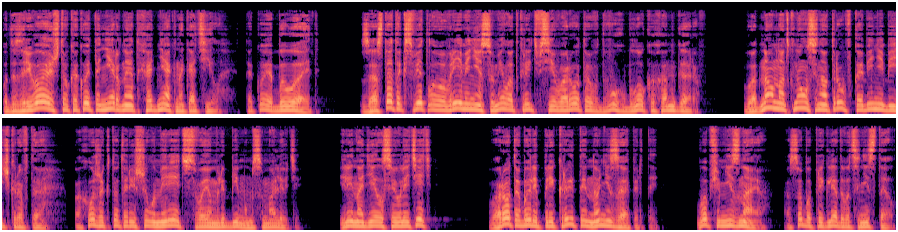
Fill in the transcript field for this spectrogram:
Подозреваю, что какой-то нервный отходняк накатил. Такое бывает. За остаток светлого времени сумел открыть все ворота в двух блоках ангаров. В одном наткнулся на труп в кабине Бичкрофта. Похоже, кто-то решил умереть в своем любимом самолете. Или надеялся улететь? Ворота были прикрыты, но не заперты. В общем, не знаю. Особо приглядываться не стал.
